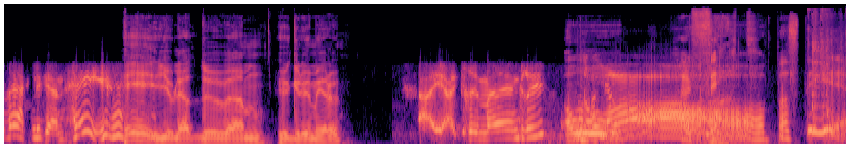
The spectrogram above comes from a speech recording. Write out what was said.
verkligen. Hej! Hej, Julia. Du, ehm, hur grym är du? Ja, jag är grymmare än Gry. Perfekt. hoppas det.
